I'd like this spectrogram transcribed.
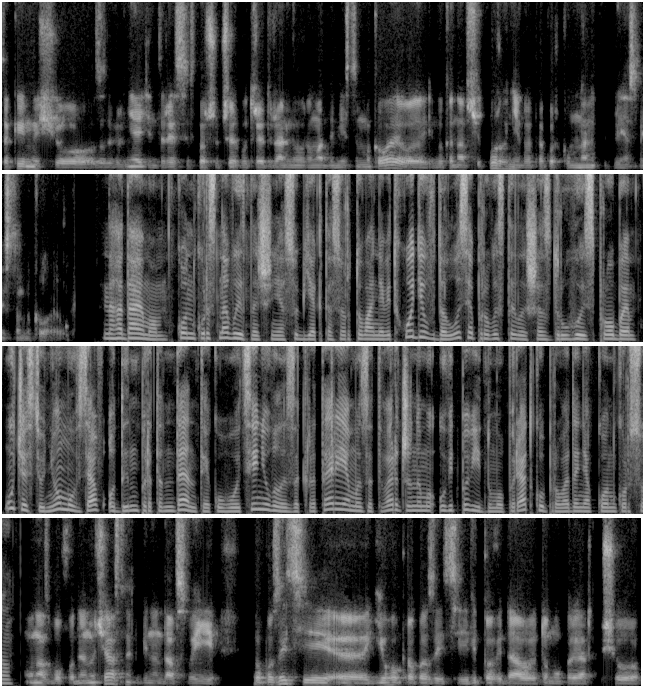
такими, що задовольняють інтереси в першу чергу територіальної громади міста Миколаєва і виконавчих органів, а також комунальних підприємств міста Миколаєва. Нагадаємо, конкурс на визначення суб'єкта сортування відходів вдалося провести лише з другої спроби. Участь у ньому взяв один претендент, якого оцінювали за критеріями, затвердженими у відповідному порядку проведення конкурсу. У нас був один учасник, він надав свої пропозиції. е, Його пропозиції відповідали тому порядку, що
